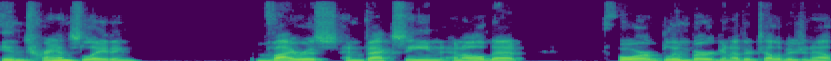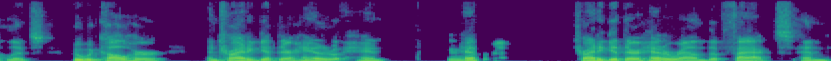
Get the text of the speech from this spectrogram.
in translating virus and vaccine and all that for Bloomberg and other television outlets who would call her and try to get their hand, hand mm-hmm. head try to get their head around the facts and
